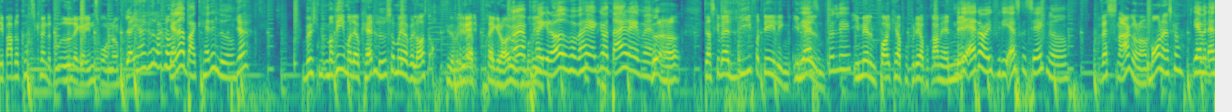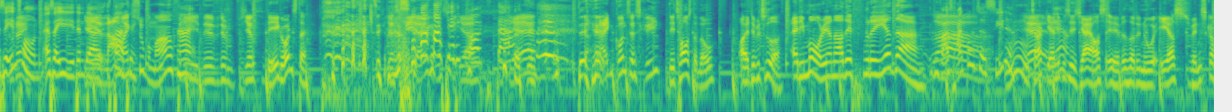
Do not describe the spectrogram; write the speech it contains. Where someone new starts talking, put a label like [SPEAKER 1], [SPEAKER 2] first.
[SPEAKER 1] Det
[SPEAKER 2] er bare blevet konsekvent, at du ødelægger introen nu.
[SPEAKER 1] Ja, jeg har ikke ødelagt noget.
[SPEAKER 3] Jeg lavede bare kattelyden.
[SPEAKER 1] Ja. Hvis Marie må lave kattelyd, så må jeg vel også... Åh, oh, det vil lige være prikket øje ud på
[SPEAKER 3] jeg
[SPEAKER 1] Marie.
[SPEAKER 3] prikket øjet på, hvad har jeg gjort dig i dag med?
[SPEAKER 1] Der skal være lige fordeling
[SPEAKER 3] Ja,
[SPEAKER 1] imellem,
[SPEAKER 3] selvfølgelig.
[SPEAKER 1] imellem folk her på det her program her.
[SPEAKER 3] Men
[SPEAKER 1] Net.
[SPEAKER 3] det er der jo ikke, fordi Asger siger ikke noget.
[SPEAKER 2] Hvad snakker du om?
[SPEAKER 1] Morgen, Asger.
[SPEAKER 3] Jamen altså
[SPEAKER 2] Goddag.
[SPEAKER 3] introen, altså i den der
[SPEAKER 2] Ja, jeg larmer ikke super meget, fordi
[SPEAKER 3] Nej.
[SPEAKER 2] det, det, jeg,
[SPEAKER 1] Det er ikke onsdag.
[SPEAKER 2] jeg skriger ikke.
[SPEAKER 3] Det er
[SPEAKER 2] Ja,
[SPEAKER 3] onsdag.
[SPEAKER 2] ja,
[SPEAKER 1] Det,
[SPEAKER 2] der er ikke en grund til at skrige.
[SPEAKER 1] det er torsdag, dog. Og det betyder, at i morgen er det fredag.
[SPEAKER 3] Du er faktisk ret god til at sige det.
[SPEAKER 1] Mm,
[SPEAKER 2] Ja,
[SPEAKER 1] tak, ja, lige præcis. Jeg er også, øh, hvad hedder det nu, æresvensker.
